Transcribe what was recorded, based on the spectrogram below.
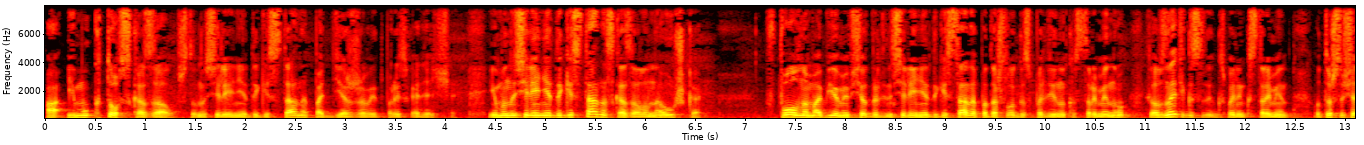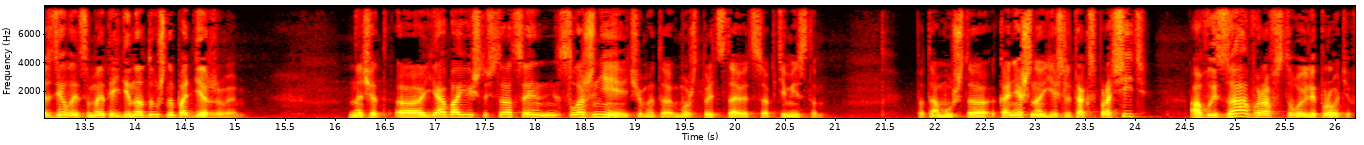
а ему кто сказал, что население Дагестана поддерживает происходящее? Ему население Дагестана сказало на ушко. В полном объеме все для населения Дагестана подошло к господину Костромину. Сказал, знаете, господин Костромин, вот то, что сейчас делается, мы это единодушно поддерживаем. Значит, э, я боюсь, что ситуация сложнее, чем это может представиться оптимистам. Потому что, конечно, если так спросить, а вы за воровство или против,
